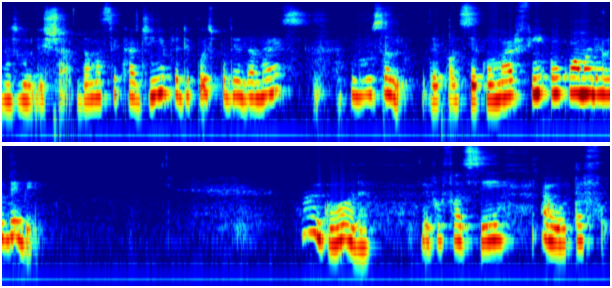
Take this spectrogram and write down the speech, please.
nós vamos deixar dar uma secadinha para depois poder dar mais luz ali. Daí pode ser com marfim ou com amarelo bebê. Agora, eu vou fazer a outra folha.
